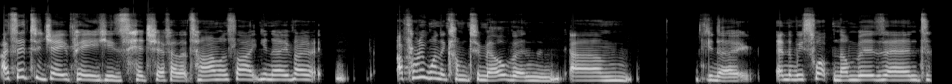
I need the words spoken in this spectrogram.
I said to JP, his head chef at the time, I was like, you know, if I, I probably want to come to Melbourne, um, you know, and then we swapped numbers and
